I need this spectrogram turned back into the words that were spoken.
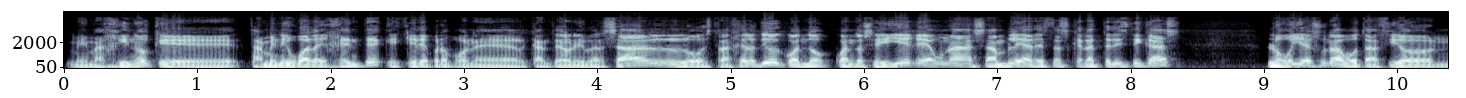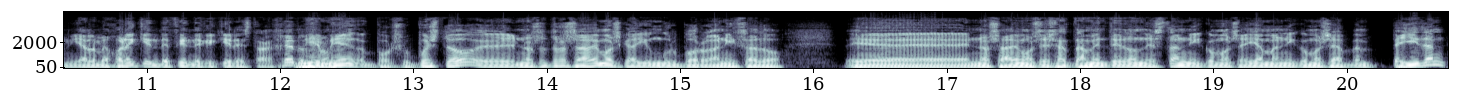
me imagino que también igual hay gente que quiere proponer cantera universal o extranjeros. Digo cuando, cuando se llegue a una asamblea de estas características, luego ya es una votación y a lo mejor hay quien defiende que quiere extranjeros. Bien, ¿no? bien, por supuesto. Eh, nosotros sabemos que hay un grupo organizado, eh, no sabemos exactamente dónde están, ni cómo se llaman, ni cómo se apellidan,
